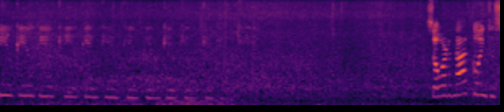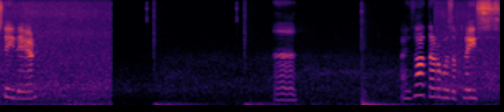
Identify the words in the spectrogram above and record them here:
Okay, okay, okay, okay, okay, okay, okay, okay, okay, okay, okay, okay. So we're not going to stay there. Uh, I thought there was a place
